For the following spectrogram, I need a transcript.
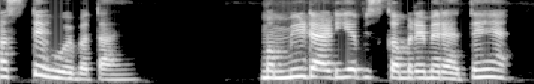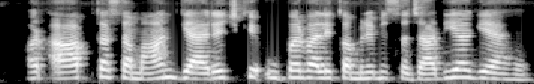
हँसते हुए बताया मम्मी डैडी अब इस कमरे में रहते हैं और आपका सामान गैरेज के ऊपर वाले कमरे में सजा दिया गया है।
